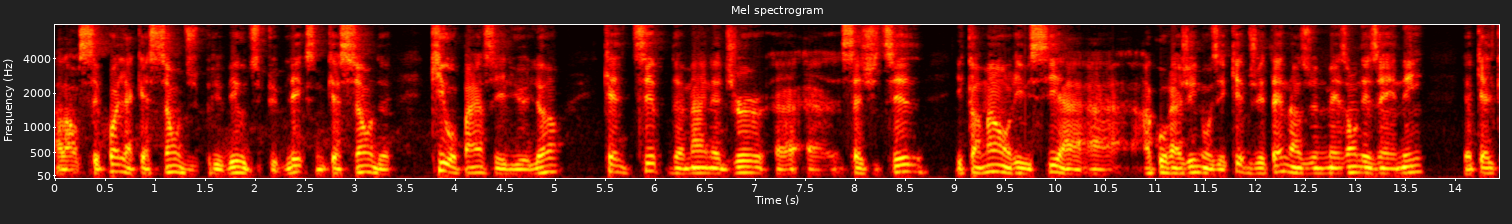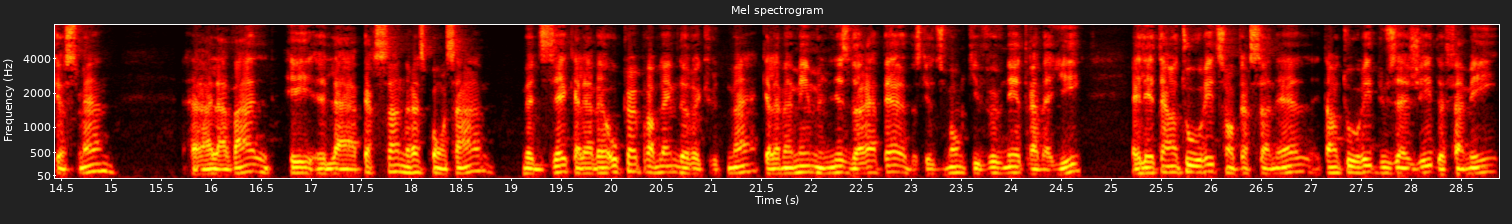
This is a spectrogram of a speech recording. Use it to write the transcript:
Alors, c'est pas la question du privé ou du public, c'est une question de qui opère ces lieux-là, quel type de manager euh, euh, s'agit-il et comment on réussit à, encourager nos équipes. J'étais dans une maison des aînés il y a quelques semaines euh, à Laval et la personne responsable me disait qu'elle avait aucun problème de recrutement, qu'elle avait même une liste de rappels parce qu'il y a du monde qui veut venir travailler. Elle était entourée de son personnel, est entourée d'usagers, de familles.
